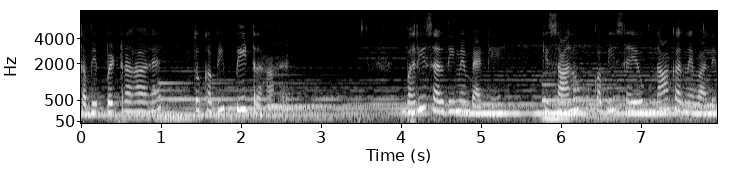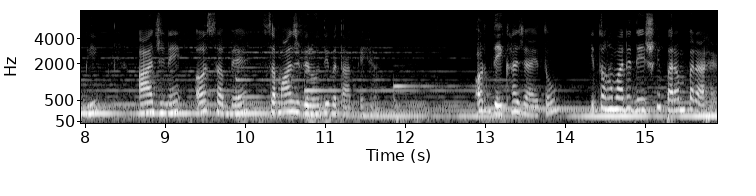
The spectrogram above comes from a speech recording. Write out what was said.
कभी पिट रहा है तो कभी पीट रहा है। भरी सर्दी में बैठे किसानों को कभी सहयोग ना करने वाले भी आज इन्हें असभ्य समाज विरोधी बताते हैं। और देखा जाए तो ये तो हमारे देश की परंपरा है।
